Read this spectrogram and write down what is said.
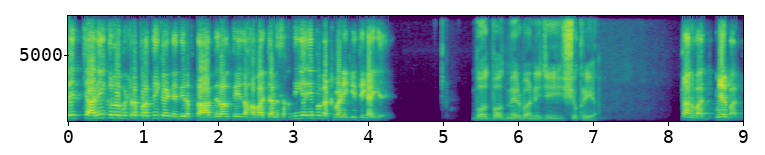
ਤੇ 40 ਕਿਲੋਮੀਟਰ ਪ੍ਰਤੀ ਘੰਟੇ ਦੀ ਰਫ਼ਤਾਰ ਦੇ ਨਾਲ ਤੇਜ਼ ਹਵਾ ਚੱਲ ਸਕਦੀ ਹੈ ਇਹ ਭਵਿੱਖਬਾਣੀ ਕੀਤੀ ਗਈ ਹੈ। ਬਹੁਤ ਬਹੁਤ ਮਿਹਰਬਾਨੀ ਜੀ ਸ਼ੁਕਰੀਆ। ਧੰਨਵਾਦ ਜੀ ਮਿਹਰਬਾਨੀ।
